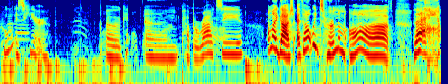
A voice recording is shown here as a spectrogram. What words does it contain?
Who is here? Okay. Um, paparazzi. Oh my gosh, I thought we'd turn them off. That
